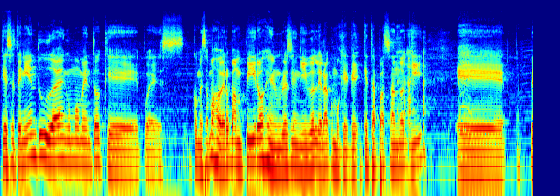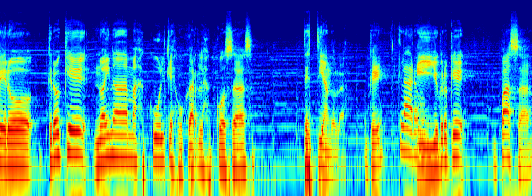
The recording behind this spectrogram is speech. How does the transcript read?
que se tenía en duda en un momento que pues comenzamos a ver vampiros en Resident Evil. Era como que, ¿qué, qué está pasando aquí? Eh, pero creo que no hay nada más cool que juzgar las cosas testeándolas, ¿ok? Claro. Y yo creo que pasa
